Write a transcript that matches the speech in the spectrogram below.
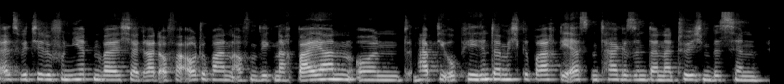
als wir telefonierten, war ich ja gerade auf der Autobahn auf dem Weg nach Bayern und habe die OP hinter mich gebracht. Die ersten Tage sind dann natürlich ein bisschen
